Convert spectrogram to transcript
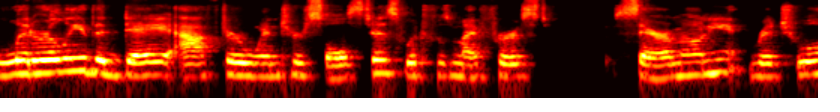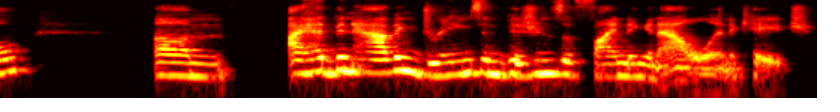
literally the day after winter solstice, which was my first ceremony ritual, um, I had been having dreams and visions of finding an owl in a cage.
